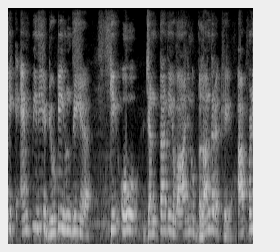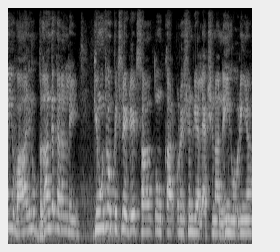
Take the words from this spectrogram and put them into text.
ਇੱਕ ਐਮਪੀ ਦੀ ਡਿਊਟੀ ਹੁੰਦੀ ਹੈ ਕਿ ਉਹ ਜਨਤਾ ਦੀ ਆਵਾਜ਼ ਨੂੰ ਬੁਲੰਦ ਰੱਖੇ ਆਪਣੀ ਆਵਾਜ਼ ਨੂੰ ਬੁਲੰਦ ਕਰਨ ਲਈ ਕਿਉਂ ਜੋ ਪਿਛਲੇ ਡੇਢ ਸਾਲ ਤੋਂ ਕਾਰਪੋਰੇਸ਼ਨ ਦੀਆਂ ਇਲੈਕਸ਼ਨਾਂ ਨਹੀਂ ਹੋ ਰਹੀਆਂ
